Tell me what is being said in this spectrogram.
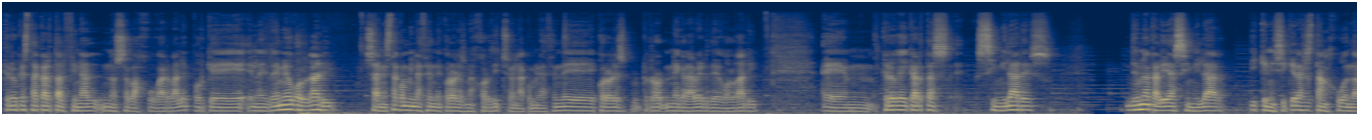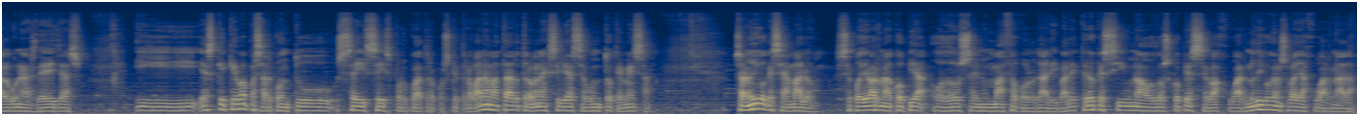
Creo que esta carta al final no se va a jugar, ¿vale? Porque en el gremio Golgari, o sea, en esta combinación de colores, mejor dicho, en la combinación de colores negra-verde Golgari, em, creo que hay cartas similares, de una calidad similar, y que ni siquiera se están jugando algunas de ellas. Y es que, ¿qué va a pasar con tu 6-6x4? Pues que te lo van a matar, te lo van a exiliar según toque mesa. O sea, no digo que sea malo, se puede llevar una copia o dos en un mazo Golgari, ¿vale? Creo que sí, una o dos copias se va a jugar. No digo que no se vaya a jugar nada,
